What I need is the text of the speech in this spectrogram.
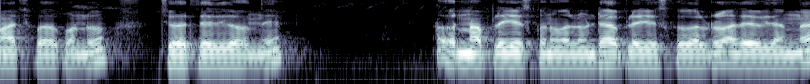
మార్చి పదకొండు చివరి తేదీగా ఉంది. ఎవరిని అప్లై చేసుకునే వాళ్ళు ఉంటే అప్లై చేసుకోగలరు. అదేవిధంగా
